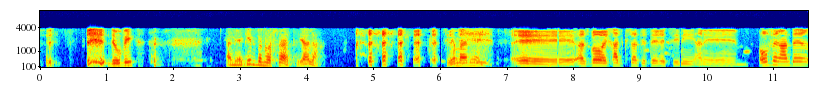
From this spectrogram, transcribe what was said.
דובי? אני אגיד בן בסט, יאללה. שיהיה מעניין. אה, אז בואו, אחד קצת יותר רציני. over under,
